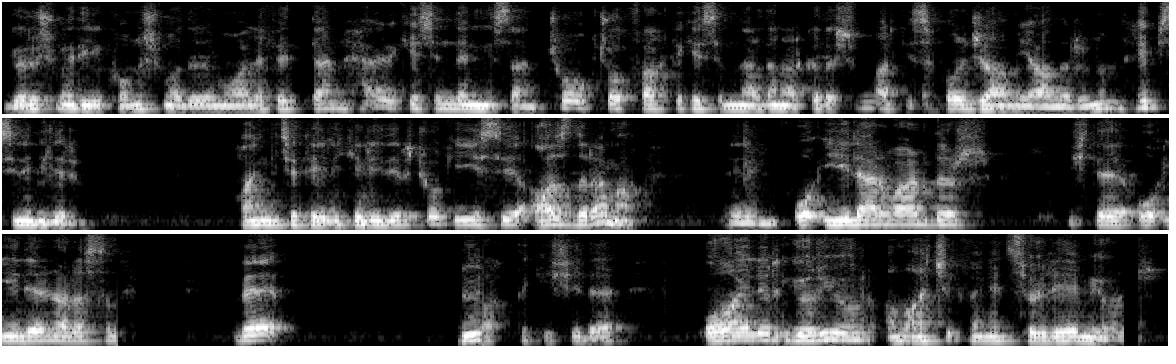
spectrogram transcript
görüşmediği, konuşmadığı muhalefetten her kesimden insan, çok çok farklı kesimlerden arkadaşım var ki spor camialarının hepsini bilirim. Hangisi tehlikelidir, çok iyisi azdır ama e, o iyiler vardır. İşte o iyilerin arasında ve farklı kişi de olayları görüyor ama açık ve net söyleyemiyorlar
